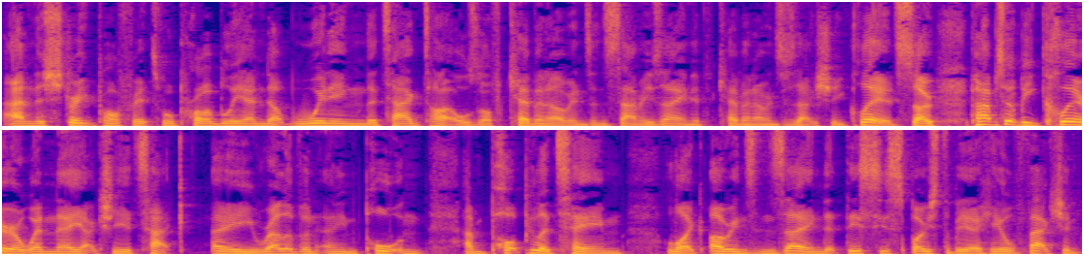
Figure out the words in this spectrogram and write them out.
and the Street Profits will probably end up winning the tag titles off Kevin Owens and Sami Zayn if Kevin Owens is actually cleared. So perhaps it'll be clearer when they actually attack a relevant and important and popular team like Owens and Zayn that this is supposed to be a heel faction.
